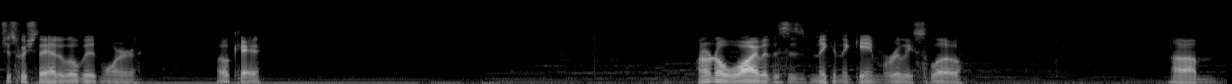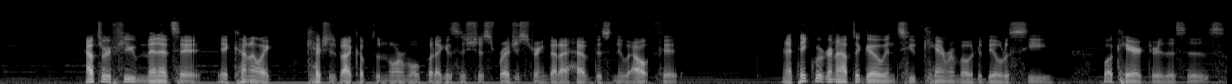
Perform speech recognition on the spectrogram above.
Just wish they had a little bit more. Okay. I don't know why, but this is making the game really slow. Um, after a few minutes, it, it kind of like catches back up to normal, but I guess it's just registering that I have this new outfit. And I think we're going to have to go into camera mode to be able to see what character this is.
